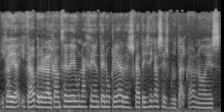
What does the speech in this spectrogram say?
Y claro, y claro, pero el alcance de un accidente nuclear de esas características es brutal, claro, no es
